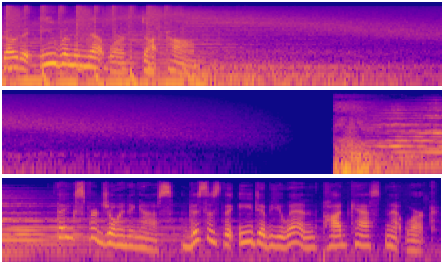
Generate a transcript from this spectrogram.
Go to eWomenNetwork.com. Thanks for joining us. This is the EWN Podcast Network.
